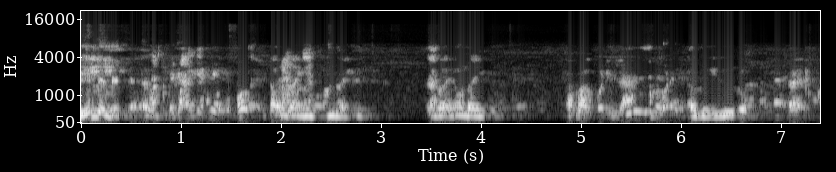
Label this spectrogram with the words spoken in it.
இல்ல இல்ல இல்ல உண்டாங்க, உண்டாங்க. உண்டாங்க. அது இது ரொம்ப-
